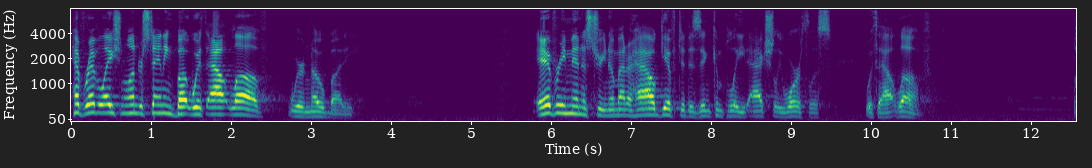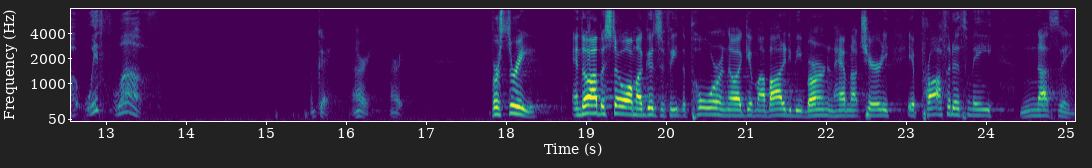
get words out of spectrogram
have revelational understanding, but without love, we're nobody. Every ministry, no matter how gifted, is incomplete, actually worthless without love. But with love. Okay, all right, all right. Verse 3 And though I bestow all my goods to feed the poor, and though I give my body to be burned and have not charity, it profiteth me nothing.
